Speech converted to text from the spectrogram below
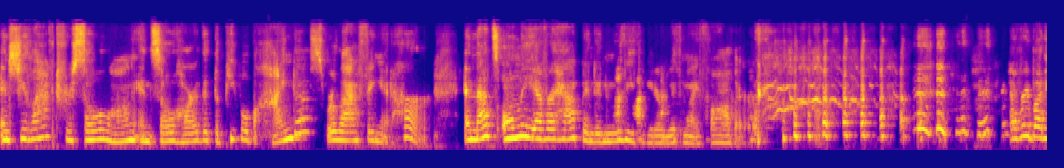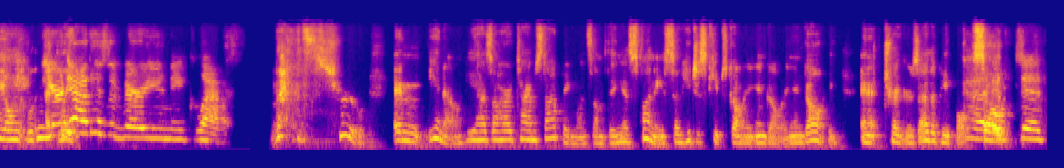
and she laughed for so long and so hard that the people behind us were laughing at her and that's only ever happened in a movie theater with my father everybody only Your like, dad has a very unique laugh. that's true. And, you know, he has a hard time stopping when something is funny. So he just keeps going and going and going, and it triggers other people. God, so, it did.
